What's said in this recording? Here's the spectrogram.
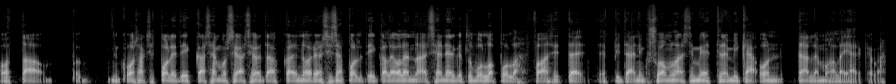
ottaa niin kuin osaksi politiikkaa sellaisia asioita, jotka olivat Norjan sisäpolitiikalle olennaisia 40-luvun lopulla, vaan sitten pitää niin suomalaisen miettiä, mikä on tälle maalle järkevää.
